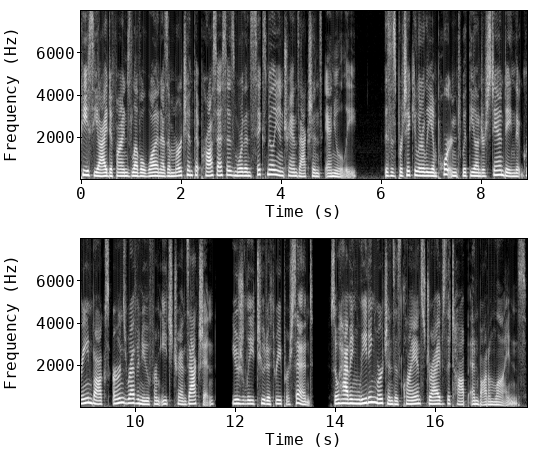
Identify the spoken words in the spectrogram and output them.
PCI defines Level 1 as a merchant that processes more than 6 million transactions annually. This is particularly important with the understanding that Greenbox earns revenue from each transaction, usually 2 to 3%, so having leading merchants as clients drives the top and bottom lines.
